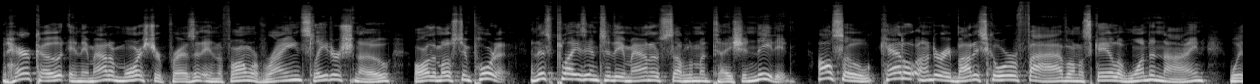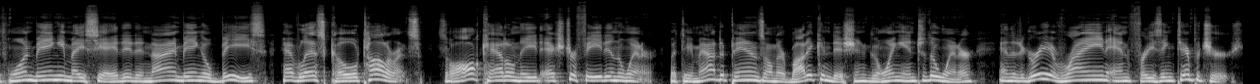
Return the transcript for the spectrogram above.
but hair coat and the amount of moisture present in the form of rain, sleet, or snow are the most important, and this plays into the amount of supplementation needed. Also, cattle under a body score of 5 on a scale of 1 to 9, with 1 being emaciated and 9 being obese, have less cold tolerance. So, all cattle need extra feed in the winter, but the amount depends on their body condition going into the winter and the degree of rain and freezing temperatures.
